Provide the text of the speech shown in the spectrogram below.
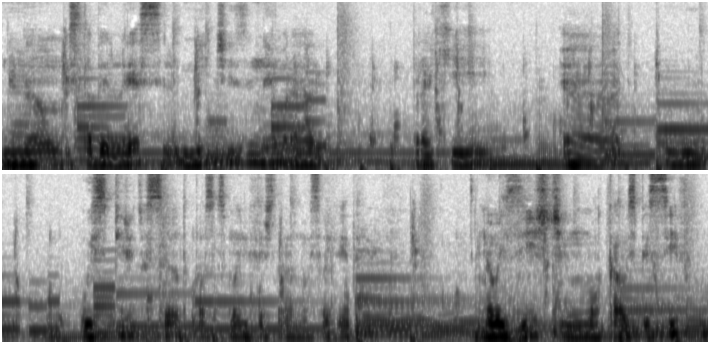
não estabelece limites e nem horário para que é, o, o Espírito Santo possa se manifestar na nossa vida. Não existe um local específico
